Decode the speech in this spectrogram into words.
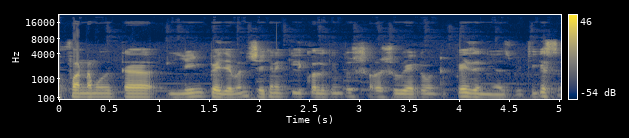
অফার নামক একটা লিঙ্ক পেয়ে যাবেন। সেখানে ক্লিক করলে কিন্তু সরাসরি একদম একটা পেজে নিয়ে আসবে, ঠিক আছে?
